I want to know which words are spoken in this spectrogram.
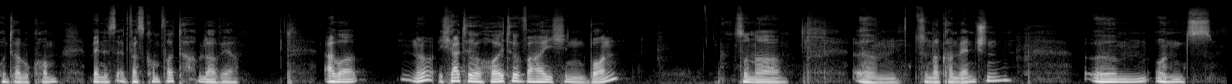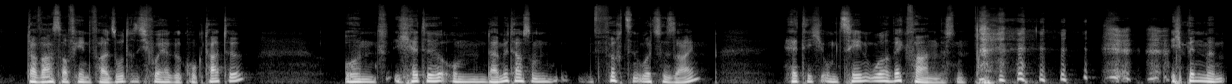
runterbekommen, wenn es etwas komfortabler wäre. Aber ne, ich hatte heute war ich in Bonn zu einer ähm, zu einer Convention ähm, und da war es auf jeden Fall so, dass ich vorher geguckt hatte und ich hätte um da mittags um 14 Uhr zu sein, hätte ich um 10 Uhr wegfahren müssen. ich bin mit,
